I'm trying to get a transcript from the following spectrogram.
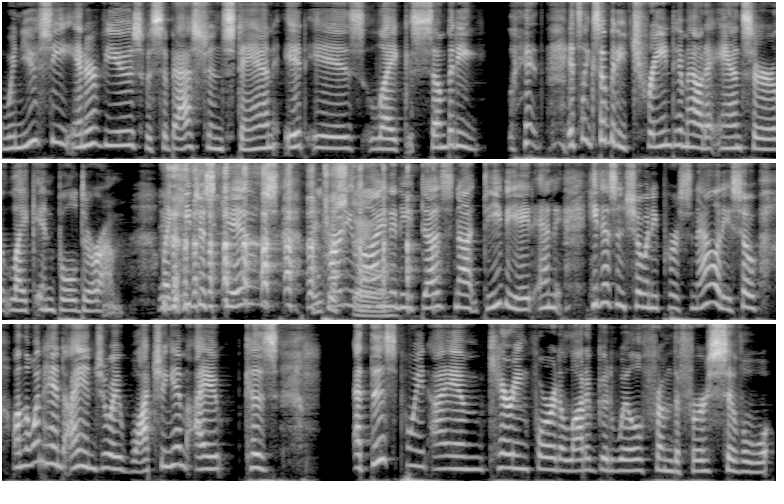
When you see interviews with Sebastian Stan, it is like somebody. It's like somebody trained him how to answer, like in Bull Durham. Like he just gives the party line and he does not deviate, and he doesn't show any personality. So on the one hand, I enjoy watching him. I because at this point I am carrying forward a lot of goodwill from the first Civil War,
